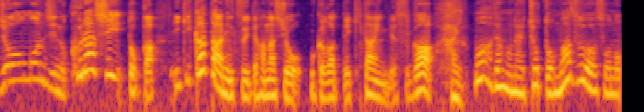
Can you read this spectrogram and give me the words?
縄文人の暮らしとか、生き方について話を伺っていきたいんですが、はいまあでもね、ちょっとまずはその、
